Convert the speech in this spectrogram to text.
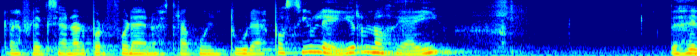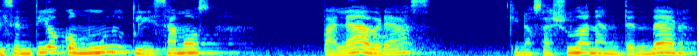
reflexionar por fuera de nuestra cultura, es posible irnos de ahí. Desde el sentido común utilizamos palabras que nos ayudan a entender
